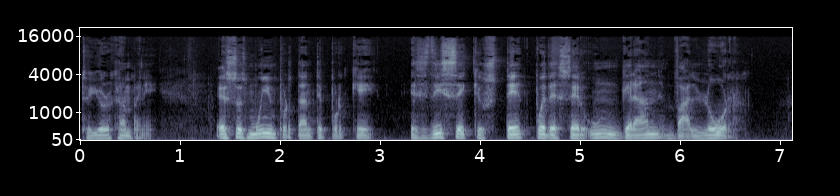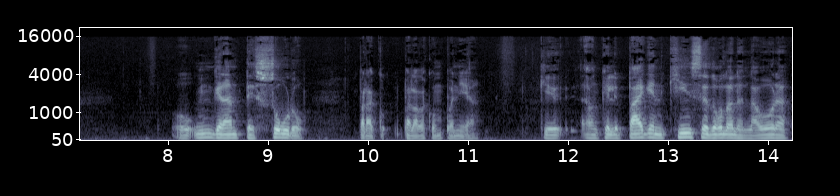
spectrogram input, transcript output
to your company. Esto es muy importante porque es, dice que usted puede ser un gran valor o un gran tesoro para, para la compañía. Que aunque le paguen 15 dólares la hora,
